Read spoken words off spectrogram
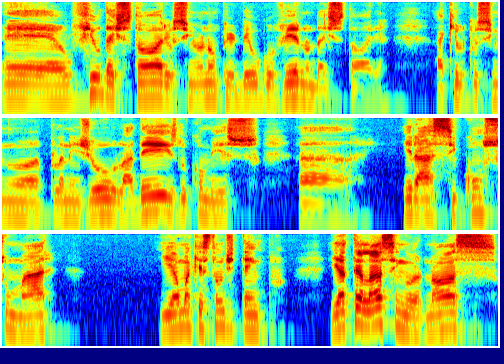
é, o fio da história, o Senhor não perdeu o governo da história. Aquilo que o Senhor planejou lá desde o começo ah, irá se consumar e é uma questão de tempo. E até lá, Senhor, nós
